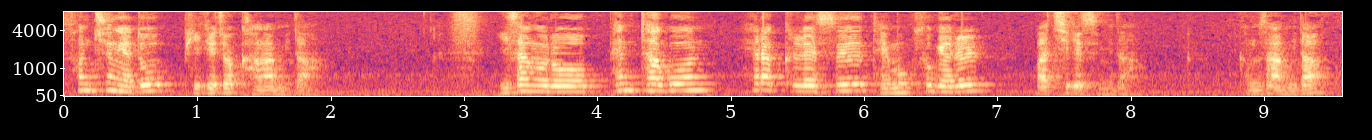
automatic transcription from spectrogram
선충에도 비교적 강합니다. 이상으로 펜타곤 헤라클레스 대목 소개를 마치겠습니다. 감사합니다.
